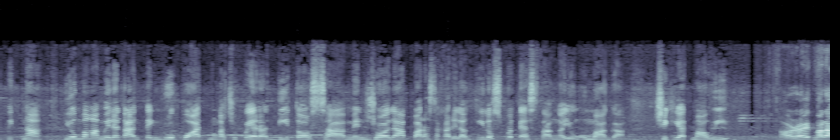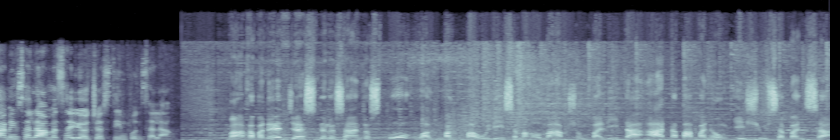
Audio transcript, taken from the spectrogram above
papalapit na yung mga militanteng grupo at mga tsupera dito sa Menjola para sa kanilang kilos protesta ngayong umaga. Chiki at Maui? Alright, maraming salamat sa iyo, Justine Punsalang. Mga kapatid, Jess De Los Santos po, huwag magpauli sa mga umaaksyong balita at napapanahong issue sa bansa.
